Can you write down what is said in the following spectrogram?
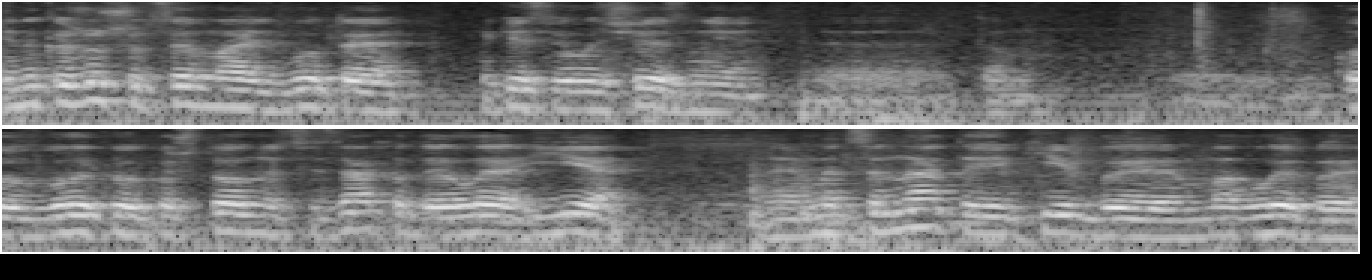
І не кажу, що це мають бути якісь величезні е, там, ко- великої коштовності заходи, але є е, меценати, які би могли би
